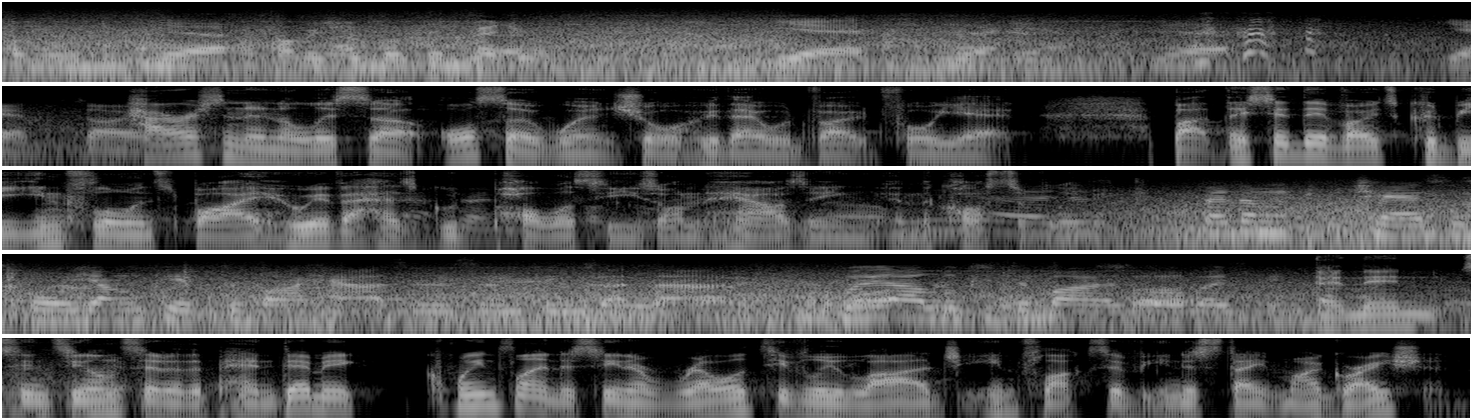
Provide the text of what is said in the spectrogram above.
probably yeah, I probably should look into Petrol. it. yeah, Yeah. yeah. So Harrison and Alyssa also weren't sure who they would vote for yet, but they said their votes could be influenced by whoever has good policies on housing and the cost of living. better chances for young people to buy houses and things like that. We are looking to buy as well, been And then, since the onset of the pandemic, Queensland has seen a relatively large influx of interstate migration.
